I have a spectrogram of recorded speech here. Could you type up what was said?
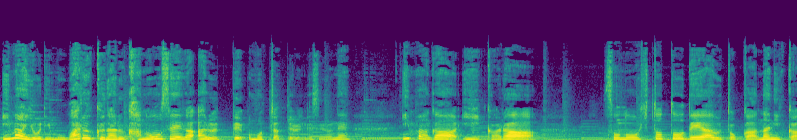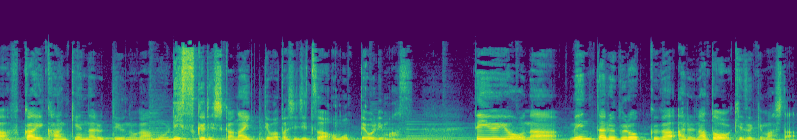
今よりも悪くなる可能性があるって思っちゃってるんですよね。今がいいからその人と出会うとか何か深い関係になるっていうのがもうリスクでしかないって私実は思っております。っていうようなメンタルブロックがあるなと気づきました。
